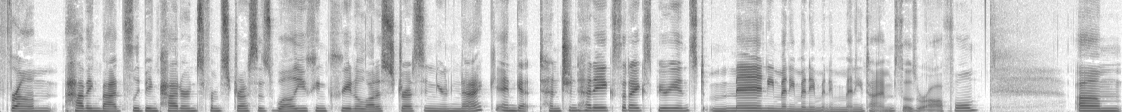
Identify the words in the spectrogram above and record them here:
from having bad sleeping patterns from stress as well. You can create a lot of stress in your neck and get tension headaches that I experienced many, many, many, many, many times. Those were awful. Um,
